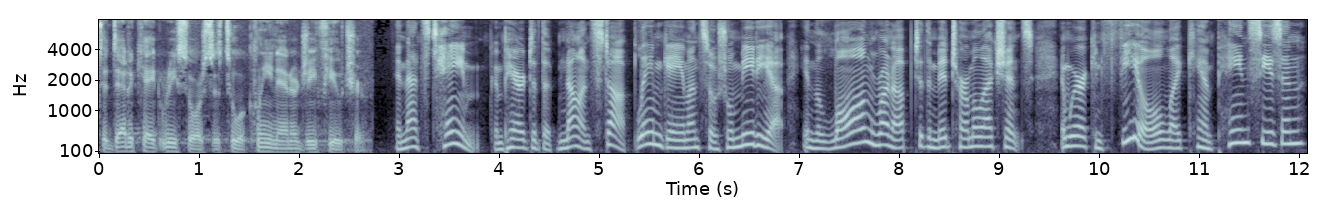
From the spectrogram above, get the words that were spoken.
to dedicate resources to a clean energy future. And that's tame compared to the nonstop blame game on social media in the long run up to the midterm elections, and where it can feel like campaign season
